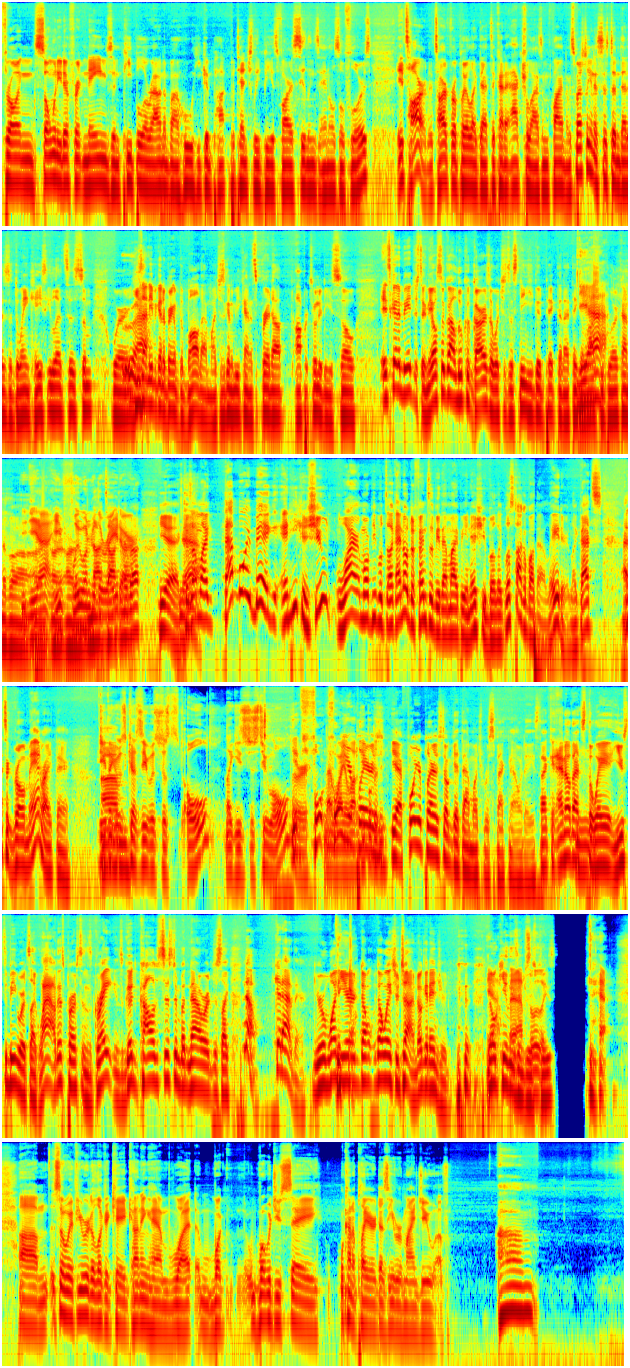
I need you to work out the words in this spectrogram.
throwing so many different names and people around about who he could po- potentially be as far as ceilings and also floors. It's hard. It's hard for a player like that to kind of actualize and find them, especially in a system that is a Dwane Casey led system where he's not even going to bring up the ball that much. It's going to be kind of spread up opportunities. So it's going to be interesting. They also got Luka Garza, which is a sneaky good pick that I think a lot of people are kind of uh, Yeah, are- he flew are under the radar. Yeah, because Yeah. I'm like that boy big and he can shoot. Why aren't more people like? I know defensively that might be an issue, but like let's talk about that later. Like that's that's a grown man right there. Do you think it Um, was because he was just old? Like he's just too old? Or four, four year lot of people players, yeah, four year players don't get that much respect nowadays. Like I know that's the way it used to be, where it's like, wow, this person's great, it's a good college system, but now we're just like, no, get out of there. You're one year, Yeah. don't don't waste your time, don't get injured, no Yeah, Achilles injuries, absolutely. please. Yeah. Um, so if you were to look at Cade Cunningham, what what what would you say? What kind of player does he remind you of?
